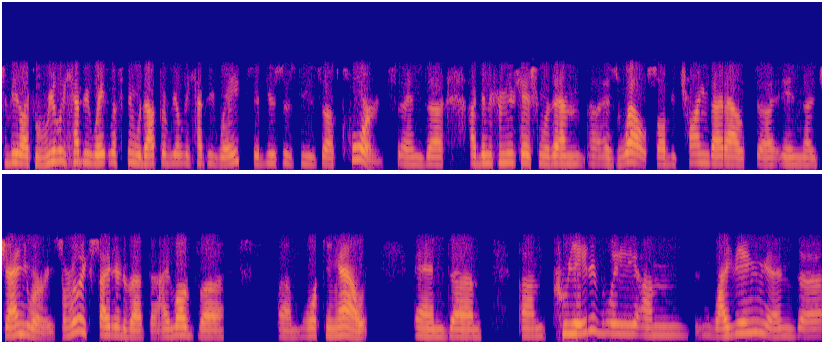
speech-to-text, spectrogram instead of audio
to be like really heavy weightlifting without the really heavy weights. It uses these uh, cords, and uh, I've been in communication with them uh, as well. So I'll be trying that out uh, in uh, January. So I'm really excited about that. I love uh, um, working out, and um, um, creatively, I'm writing and uh,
